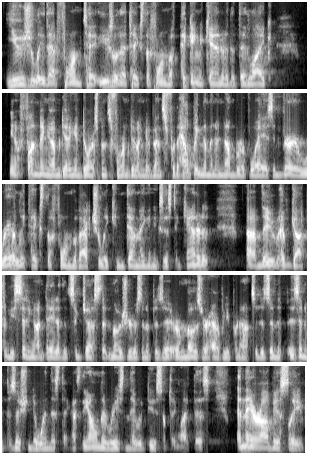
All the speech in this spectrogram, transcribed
usually that form ta- usually that takes the form of picking a candidate that they like you know funding them getting endorsements for them doing events for them helping them in a number of ways. It very rarely takes the form of actually condemning an existing candidate. Uh, they have got to be sitting on data that suggests that Mosher is in a position or Moser however you pronounce it is in a, is in a position to win this thing. That's the only reason they would do something like this. And they are obviously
